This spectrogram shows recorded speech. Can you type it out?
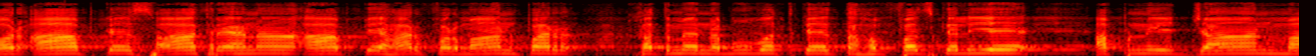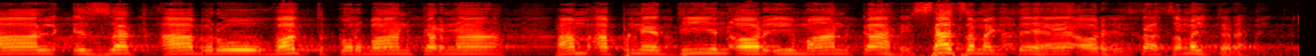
اور آپ کے ساتھ رہنا، آپ کے ہر فرمان پر ختم نبوت کے تحفظ کے لیے اپنی جان، مال، عزت، آبرو، وقت قربان کرنا ہم اپنے دین اور ایمان کا حصہ سمجھتے ہیں اور حصہ سمجھتے رہیں۔ گے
